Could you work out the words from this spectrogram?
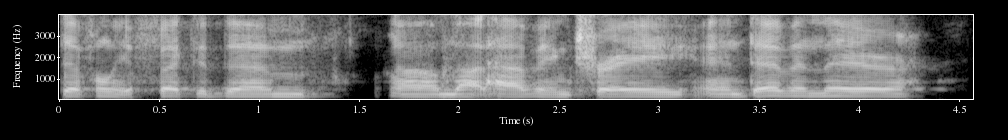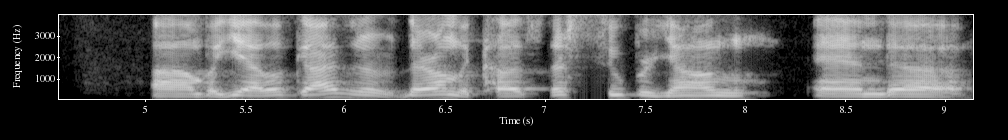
definitely affected them. Um, not having Trey and Devin there, um, but yeah, those guys are they're on the cusp. They're super young, and uh,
